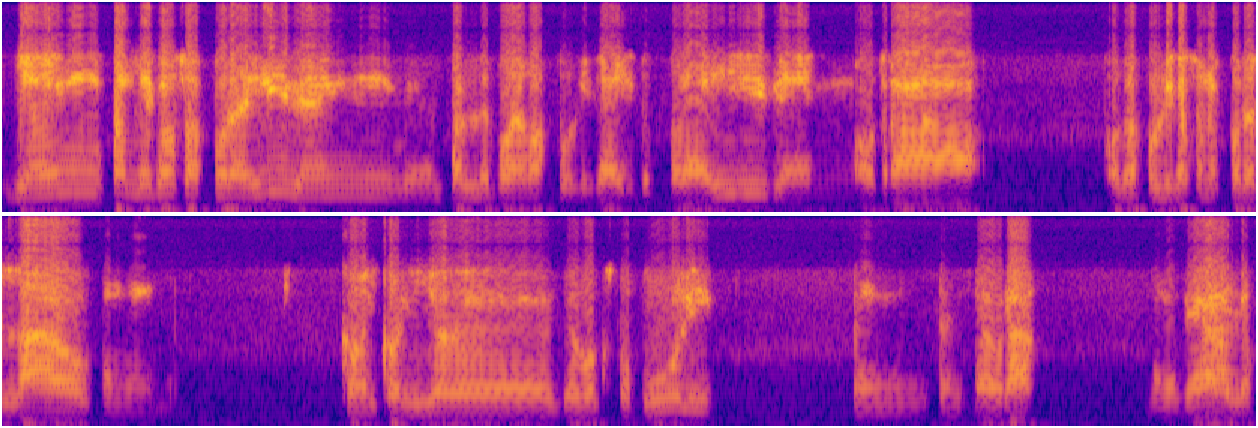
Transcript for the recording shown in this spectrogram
vienen un par de cosas por ahí vienen, vienen un par de poemas publicados por ahí vienen otras otras publicaciones por el lado, con, con el corillo de, de Vox Populi, se, sabrá de lo que hablo.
